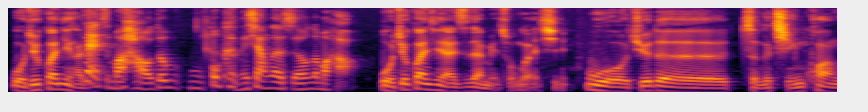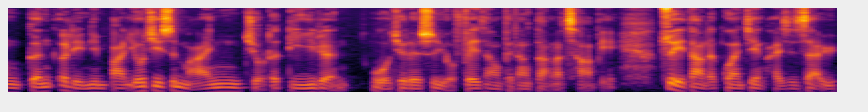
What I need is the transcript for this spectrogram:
我觉得关键还是再怎么好都不可能像那时候那么好。我觉得关键还是在美中关系。我觉得整个情况跟二零零八，尤其是马英九的第一任，我觉得是有非常非常大的差别。最大的关键还是在于，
